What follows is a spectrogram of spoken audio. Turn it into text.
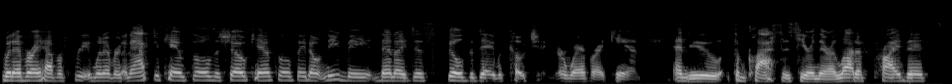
whenever I have a free, whenever an actor cancels, a show cancels, they don't need me, then I just fill the day with coaching or wherever I can and do some classes here and there. A lot of privates,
